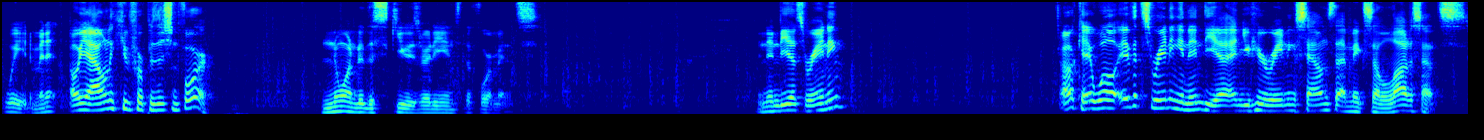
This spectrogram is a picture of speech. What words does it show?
Wait a minute. Oh yeah, I only queued for position 4. No wonder the skew is already into the 4 minutes. In India it's raining? Okay, well, if it's raining in India and you hear raining sounds, that makes a lot of sense.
